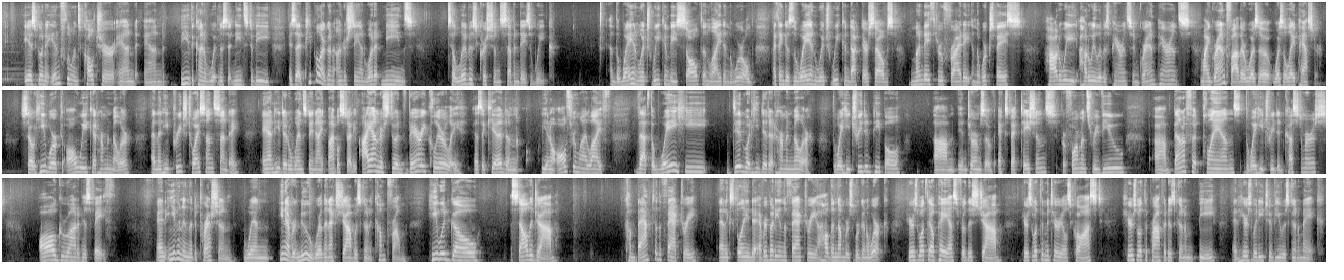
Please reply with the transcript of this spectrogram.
is going to influence culture and and be the kind of witness it needs to be is that people are going to understand what it means to live as Christians 7 days a week. And the way in which we can be salt and light in the world, I think, is the way in which we conduct ourselves Monday through Friday in the workspace. How do we how do we live as parents and grandparents? My grandfather was a was a lay pastor. So he worked all week at Herman Miller and then he preached twice on Sunday and he did a Wednesday night Bible study. I understood very clearly as a kid and you know all through my life that the way he did what he did at Herman Miller, the way he treated people um, in terms of expectations, performance review, uh, benefit plans, the way he treated customers, all grew out of his faith. And even in the Depression, when he never knew where the next job was going to come from, he would go sell the job, come back to the factory, and explain to everybody in the factory how the numbers were going to work. Here's what they'll pay us for this job. Here's what the materials cost. Here's what the profit is going to be. And here's what each of you is going to make.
